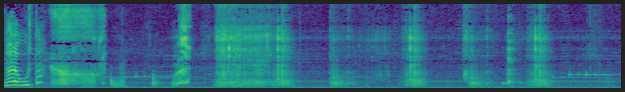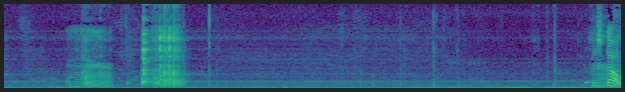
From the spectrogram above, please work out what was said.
¿No le gusta? Pescado.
